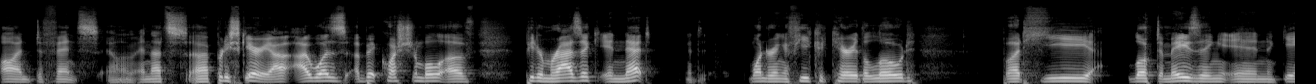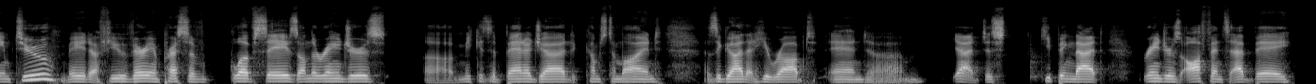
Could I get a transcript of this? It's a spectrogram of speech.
on defense. Um, and that's uh, pretty scary. I, I, was a bit questionable of Petr Mrazek in net, wondering if he could carry the load, but he looked amazing in game two, made a few very impressive glove saves on the Rangers. Uh, Mika Zibanejad comes to mind as a guy that he robbed. And um, yeah, just keeping that Rangers offense at bay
